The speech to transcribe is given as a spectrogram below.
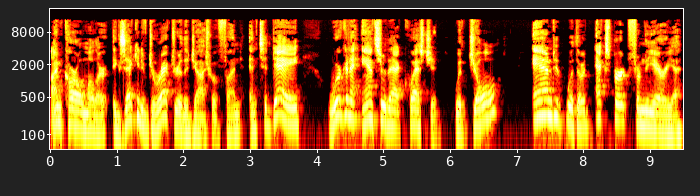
I'm Carl Moeller, Executive Director of the Joshua Fund, and today we're going to answer that question with Joel and with an expert from the area,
